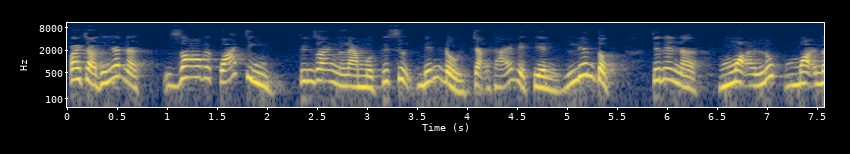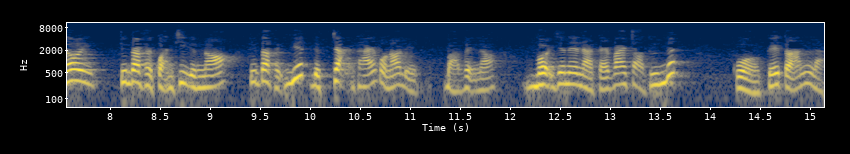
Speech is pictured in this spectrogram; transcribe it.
Vai trò thứ nhất là do cái quá trình kinh doanh là một cái sự biến đổi trạng thái về tiền liên tục. Cho nên là mọi lúc, mọi nơi, chúng ta phải quản trị được nó, chúng ta phải biết được trạng thái của nó để bảo vệ nó. Vậy cho nên là cái vai trò thứ nhất của kế toán là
